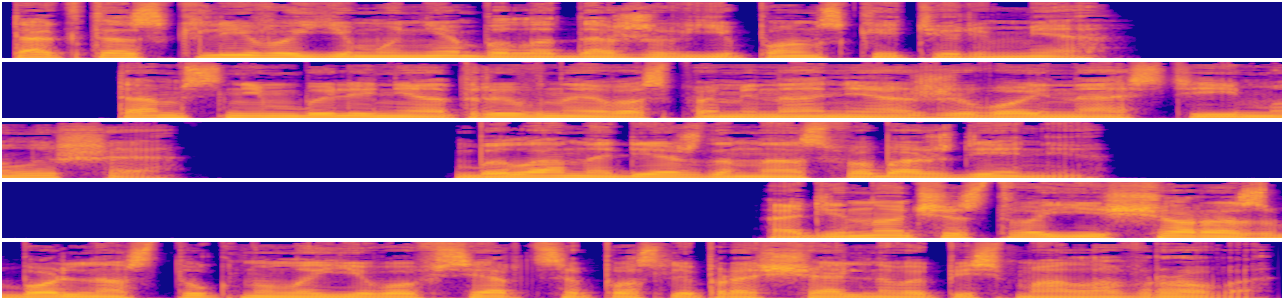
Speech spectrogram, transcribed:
Так тоскливо ему не было даже в японской тюрьме. Там с ним были неотрывные воспоминания о живой Насте и малыше. Была надежда на освобождение. Одиночество еще раз больно стукнуло его в сердце после прощального письма Лаврова.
